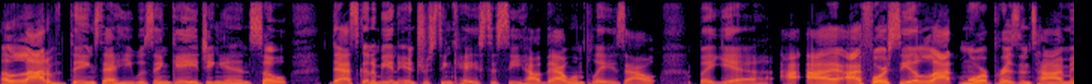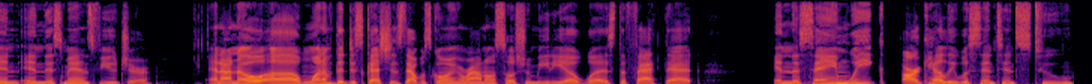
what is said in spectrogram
a lot of the things that he was engaging in. So that's going to be an interesting case to see how that one plays out. But yeah, I, I, I foresee a lot more prison time in, in this man's future. And I know uh, one of the discussions that was going around on social media was the fact that in the same week, R. Kelly was sentenced to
